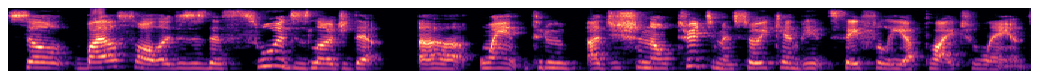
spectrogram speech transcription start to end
So biosolids is the sewage sludge that uh, went through additional treatment so it can be safely applied to land.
